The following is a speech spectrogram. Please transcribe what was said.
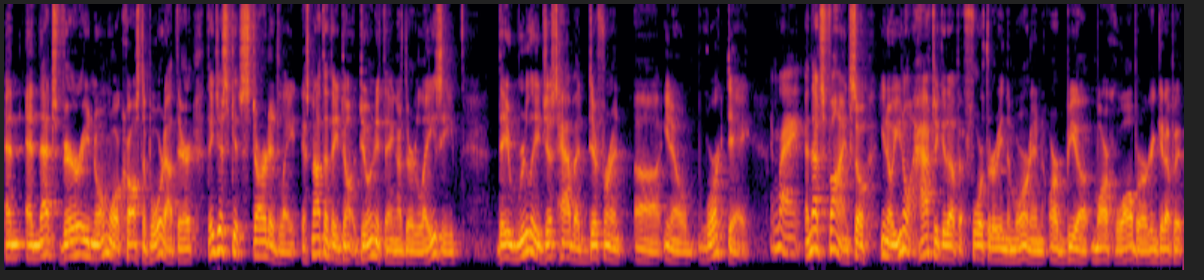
and and that's very normal across the board out there. They just get started late. It's not that they don't do anything or they're lazy. They really just have a different uh, you know work day. right. And that's fine. So you know you don't have to get up at four thirty in the morning or be a Mark Wahlberg and get up at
